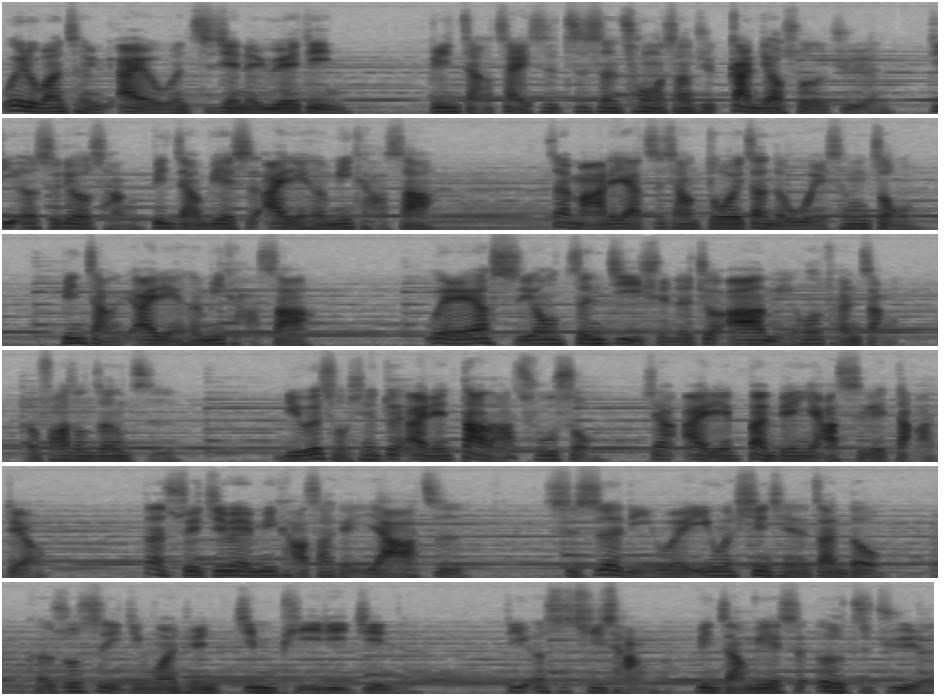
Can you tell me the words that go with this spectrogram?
为了完成与艾尔文之间的约定，兵长再一次自身冲了上去，干掉所有巨人。第二十六场，兵长 VS 艾莲和米卡莎，在玛利亚自强夺回战的尾声中，兵长与艾莲和米卡莎为了要使用真迹选择救阿米或团长而发生争执。李维首先对艾莲大打出手，将艾莲半边牙齿给打掉，但随即被米卡莎给压制。此时的李维因为先前的战斗，可说是已经完全精疲力尽了。第二十七场，兵长 VS 二之巨人。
